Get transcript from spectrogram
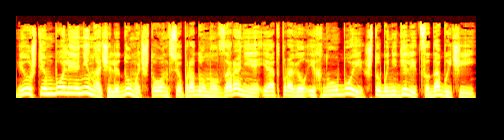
и уж тем более не начали думать, что он все продумал заранее и отправил их на убой, чтобы не делиться добычей.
